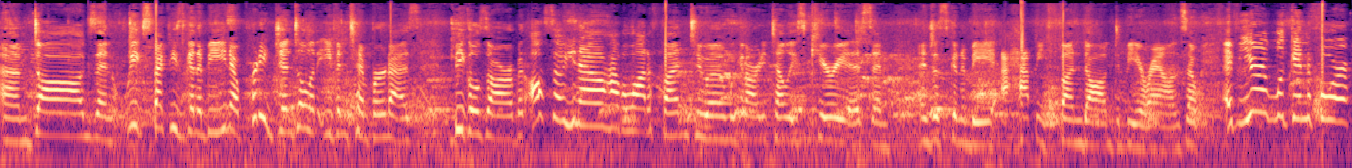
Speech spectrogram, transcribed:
um, dogs, and we expect he's going to be, you know, pretty gentle and even-tempered as beagles are, but also, you know, have a lot of fun to him. We can already tell he's curious and, and just going to be a happy, fun dog to be around. So if you're looking for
